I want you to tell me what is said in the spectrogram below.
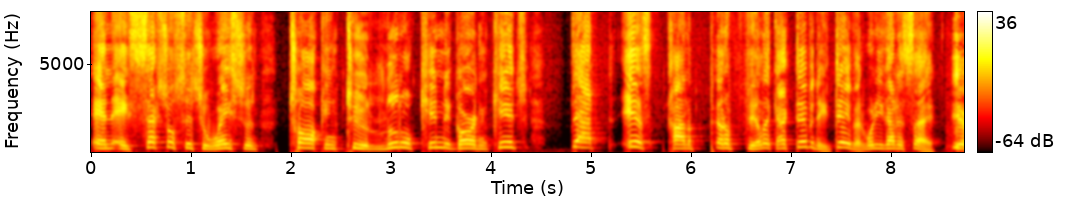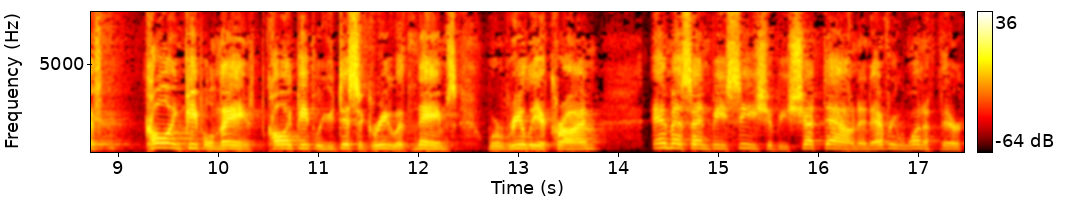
in a sexual situation talking to little kindergarten kids. That is kind of pedophilic activity. David, what do you got to say? If calling people names, calling people you disagree with names were really a crime, MSNBC should be shut down and every one of their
